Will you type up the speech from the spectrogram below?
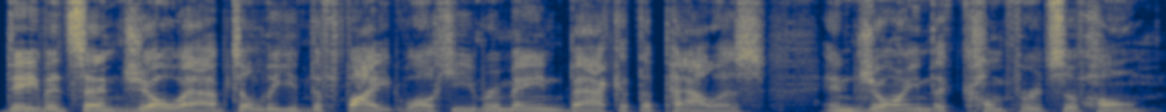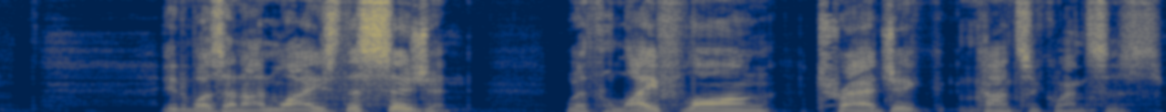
David sent Joab to lead the fight while he remained back at the palace enjoying the comforts of home. It was an unwise decision with lifelong tragic consequences.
